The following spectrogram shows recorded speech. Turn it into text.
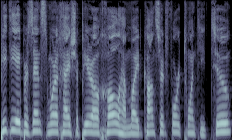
PTA presents Mordechai Shapiro Chol Hamoed Concert 422.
